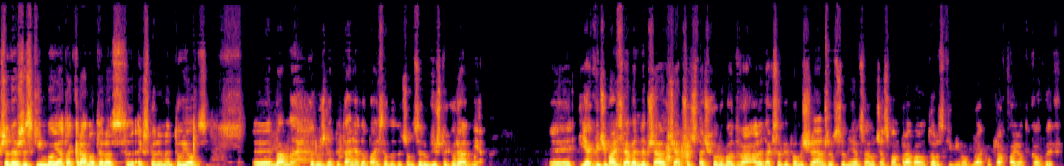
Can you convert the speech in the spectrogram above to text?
przede wszystkim, bo ja tak rano teraz eksperymentując, e, mam różne pytania do Państwa dotyczące również tego radia. E, jak wiecie Państwo, ja będę chciał przeczytać Choluba 2, ale tak sobie pomyślałem, że w sumie ja cały czas mam prawa autorskie mimo braku praw majątkowych.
